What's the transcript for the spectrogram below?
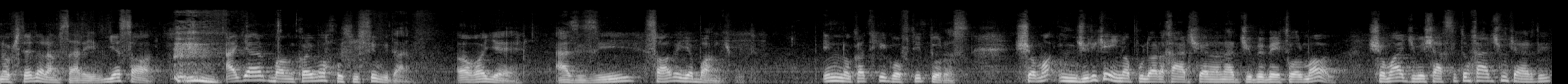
نکته دارم سر این. یه سال اگر بانک های ما خصوصی بودن آقای عزیزی صاحب یه بانک بود. این نکاتی که گفتید درست. شما اینجوری که اینا پولا رو خرج کردن از جیب بیت المال شما از جیب شخصیتون خرج می‌کردید؟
